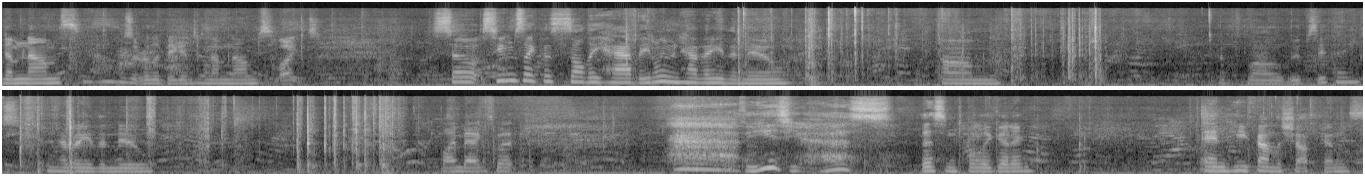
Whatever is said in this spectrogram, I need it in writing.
Num Nums. I wasn't really big into Num Nums. Lights. So it seems like this is all they have. They don't even have any of the new, um, well, oopsie things. They don't have any of the new blind bags, but these, yes. This I'm totally getting. And he found the Shopkins.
